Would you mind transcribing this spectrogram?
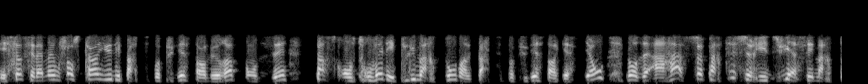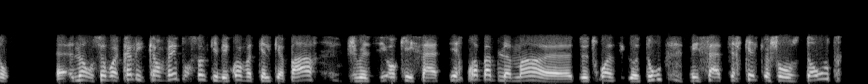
Et ça, c'est la même chose quand il y a eu des partis populistes en Europe, on disait, parce qu'on trouvait les plus marteaux dans le parti populiste en question, on disait, ah ah, ce parti se réduit à ses marteaux. Euh, non, ça, quand, les, quand 20% de Québécois votent quelque part, je me dis, OK, ça attire probablement euh, deux, trois zigotos, mais ça attire quelque chose d'autre.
